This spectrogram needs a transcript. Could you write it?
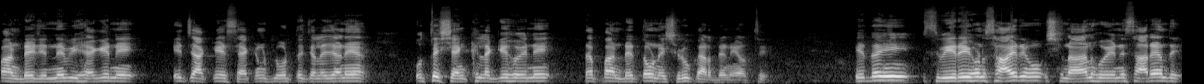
ਭਾਂਡੇ ਜਿੰਨੇ ਵੀ ਹੈਗੇ ਨੇ, ਇਹ ਚੱਕ ਕੇ ਸੈਕੰਡ ਫਲੋਰ ਤੇ ਚਲੇ ਜਾਣੇ ਆ। ਉੱਥੇ ਸ਼ੈਂਖ ਲੱਗੇ ਹੋਏ ਨੇ। ਤਾਂ ਭਾਂਡੇ ਧੋਣੇ ਸ਼ੁਰੂ ਕਰ ਦੇਣੇ ਆ ਉੱਥੇ। ਇਦਾਂ ਹੀ ਸਵੇਰੇ ਹੁਣ ਸਾਰਿਆਂ ਇਸ਼ਨਾਨ ਹੋਏ ਨੇ ਸਾਰਿਆਂ ਦੇ।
